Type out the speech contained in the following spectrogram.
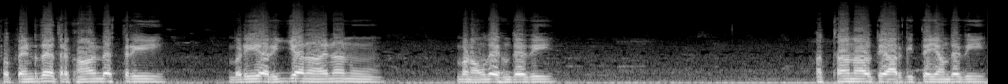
ਸੋ ਪਿੰਡ ਦੇ ਤਰਖਾਣ ਮਿਸਤਰੀ ਬੜੀ ਅਰੀਝਾ ਨਾਲ ਇਹਨਾਂ ਨੂੰ ਬਣਾਉਂਦੇ ਹੁੰਦੇ ਸੀ। ਹੱਥਾਂ ਨਾਲ ਤਿਆਰ ਕੀਤੇ ਜਾਂਦੇ ਸੀ।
